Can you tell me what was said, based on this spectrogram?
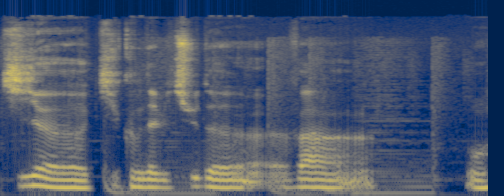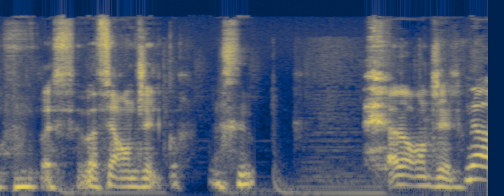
qui qui comme d'habitude va bon, bref va faire Angel quoi Alors, Angel. Non,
